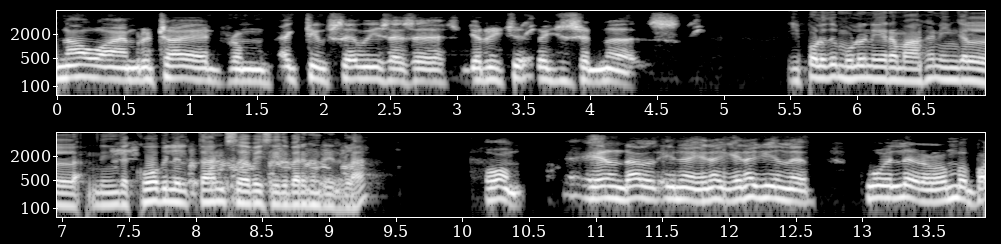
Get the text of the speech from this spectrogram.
now I'm retired from active service as a regi- registered nurse. இப்பொழுது முழு நேரமாக நீங்கள் இந்த கோவிலில் தான் சேவை செய்து வருகின்றீர்களா ஓம் ஏனென்றால் எனக்கு எனக்கு இந்த கோவில்ல ரொம்ப ப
